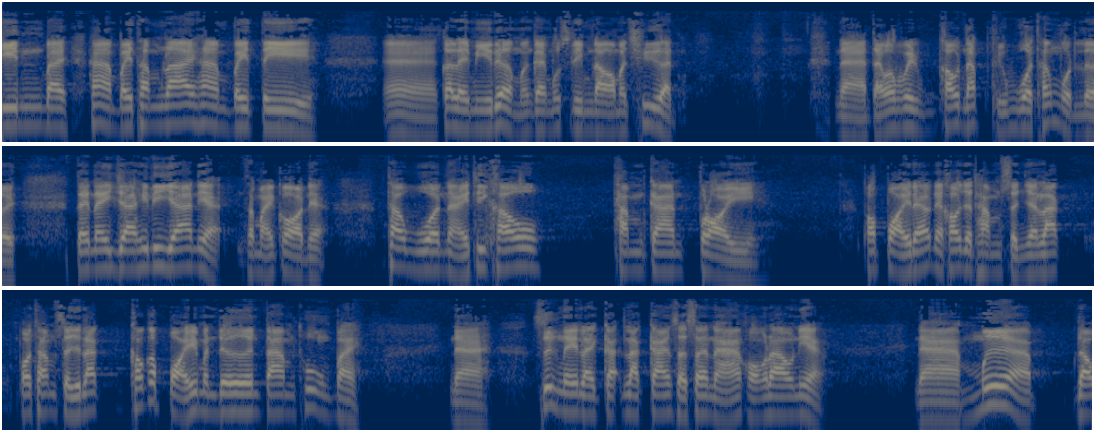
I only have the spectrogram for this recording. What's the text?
กินไปห้ามไปทำร้าย ห้ามไปตีเออก็เลยมีเรื่องเหมือนกันมุสลิมเราเอามาเชื่อดนะแต่ว่าเขานับถือวัวทั้งหมดเลย แต่ในยาฮิริยะเนี่ย สมัยก่อนเนี่ย ถ้าวัวไหนที่เขาทำการปล่อย พอปล่อยแล้วเนี่ยเขาจะทำสัญลักษณ์ พอทำสัญลักษณ์เขาก็ปล่อยให้มันเดินตามทุ่งไปนะซึ่งในหลักการศาสนาของเราเนี่ยนะเมื่อเรา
